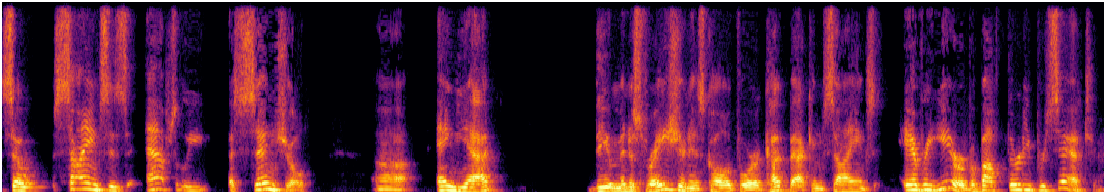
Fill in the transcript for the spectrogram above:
so, science is absolutely essential. Uh, and yet, the administration has called for a cutback in science every year of about 30%.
